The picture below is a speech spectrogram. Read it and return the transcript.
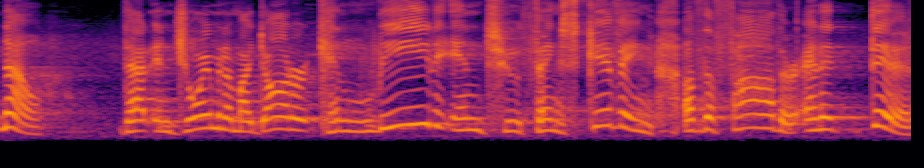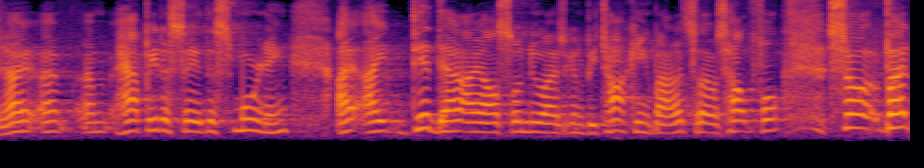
Now, that enjoyment of my daughter can lead into thanksgiving of the Father, and it did. I, am happy to say this morning, I, I, did that. I also knew I was going to be talking about it, so that was helpful. So, but,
